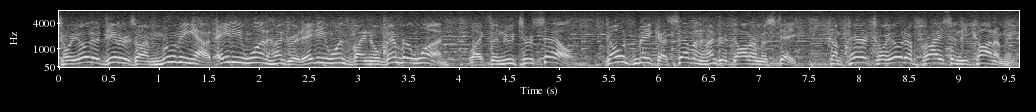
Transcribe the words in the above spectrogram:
Toyota dealers are moving out 8,100 81s by November 1, like the new Tercel. Don't make a $700 mistake. Compare Toyota price and economy.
